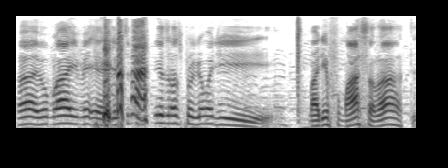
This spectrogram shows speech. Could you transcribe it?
Ah, vamos lá, e- é, leitura de nosso programa de Maria Fumaça lá, te-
